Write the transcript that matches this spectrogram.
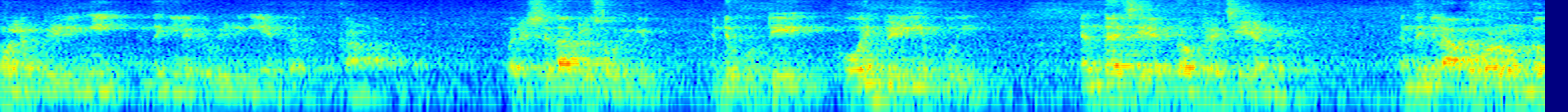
മൂലം വിഴുങ്ങി എന്തെങ്കിലുമൊക്കെ വിഴുങ്ങിയിട്ട് കാണാറുണ്ട്. രക്ഷിതാക്കൾ ചോദിക്കും എന്റെ കുട്ടി കോയിൻ വിഴുങ്ങിപ്പോയി എന്താ ചെയ്യാൻ ഡോക്ടറെ ചെയ്യേണ്ടത്? എന്തെങ്കിലും അപകടമുണ്ടോ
